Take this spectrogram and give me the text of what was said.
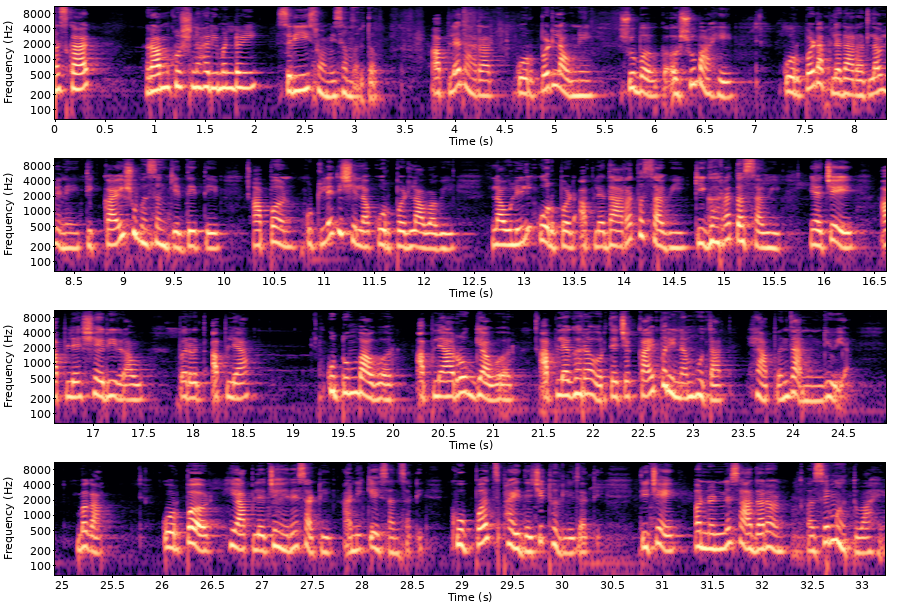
नमस्कार. रामकृष्ण हरिमंडळी श्री स्वामी समर्थ. आपल्या दारात कोरपड लावणे शुभ अशुभ आहे. कोरपड आपल्या दारात लावल्याने ती काय शुभ संकेत देते? आपण कुठल्या दिशेला कोरपड लावावी? लावलेली कोरपड आपल्या दारात असावी की घरात असावी? याचे आपल्या शरीरावर परत आपल्या कुटुंबावर आपल्या आरोग्यावर आपल्या घरावर त्याचे काय परिणाम होतात हे आपण जाणून घेऊया. बघा कोरपड ही आपल्या चेहऱ्यासाठी आणि केसांसाठी खूपच फायद्याची ठरली जाते. तिचे अनन्यसाधारण असे महत्त्व आहे.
